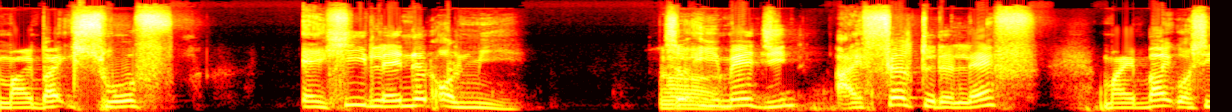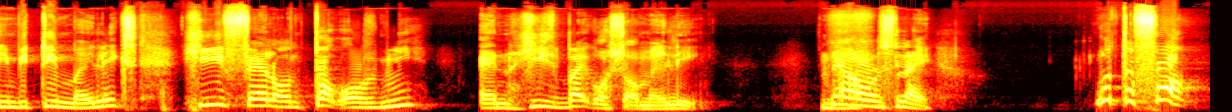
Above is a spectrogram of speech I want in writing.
my bike swerved and he landed on me. So Ah. imagine I fell to the left, my bike was in between my legs, he fell on top of me, and his bike was on my leg. Then I was like, what the fuck?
